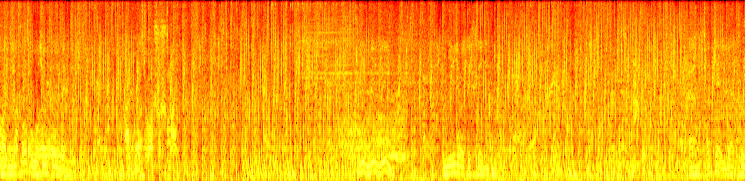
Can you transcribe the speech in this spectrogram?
Ладно, на фол получил fall damage. Опять вашу ж мать. Блин, блин, блин. Не видел этой хрени там. Эм, окей, я труп.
